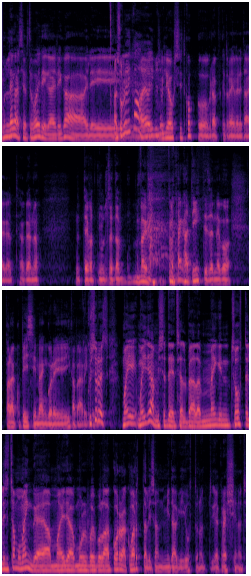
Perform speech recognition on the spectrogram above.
mul Legacy of the Voidiga oli ka, oli. Sul oli ka, jah, õigus. mul jooksid kokku graafikadriverid aeg-ajalt, aga noh, nad teevad mul seda väga, väga tihti, see on nagu paraku PC-mänguri igapäevik. kusjuures ma ei, ma ei tea, mis sa teed seal peale, mängin suhteliselt samu mänge ja ma ei tea, mul võib-olla korra kvartalis on midagi juhtunud ja crash inud.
